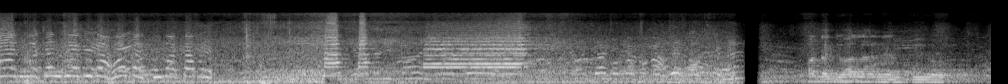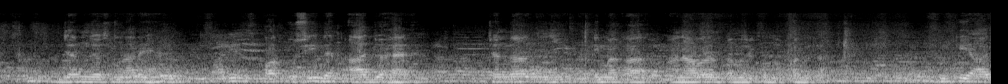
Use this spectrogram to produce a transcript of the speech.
आज वचन दिए बिना होकर सीमा कब पंडित जवाहरलाल नेहरू की वो जन्म दिवस मना रहे हैं और उसी दिन आज जो है चंद्रावती जी की प्रतिमा का अनावरण का मेरे को मौका मिला। क्योंकि आज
